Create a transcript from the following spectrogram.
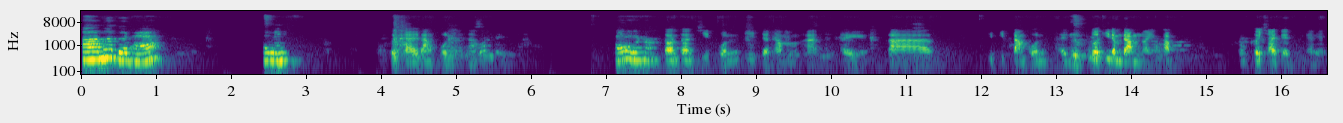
ทาเมื่อเกิดแผลใช่ไหมเคยใช้ล้างผลนะครับใช้เลยนะคะ ตอนตอนฉีดผลที่จะทำอ่าไอ้ลาที่ติดตามผลไอ้ตัวที่ดำๆหน่อยครับ ผมเคยใช้แต่แต่นั้น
